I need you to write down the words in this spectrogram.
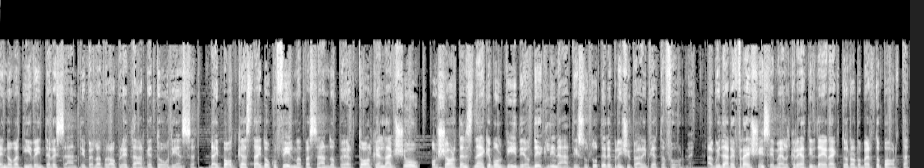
innovative e interessanti per la propria target audience, dai podcast ai docufilm passando per talk and live show o short and snackable video declinati su tutte le principali piattaforme. A guidare Fresh insieme al creative director Roberto Porta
